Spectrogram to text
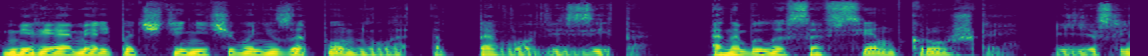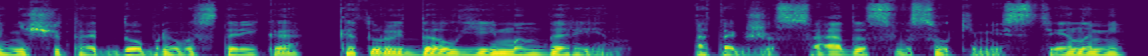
Мириамель почти ничего не запомнила от того визита. Она была совсем крошкой, если не считать доброго старика, который дал ей мандарин, а также сада с высокими стенами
